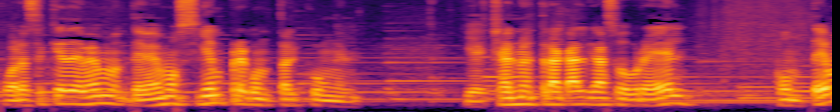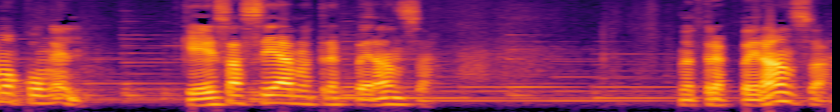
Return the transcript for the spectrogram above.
Por eso es que debemos, debemos siempre contar con Él y echar nuestra carga sobre Él. Contemos con Él. Que esa sea nuestra esperanza. Nuestra esperanza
